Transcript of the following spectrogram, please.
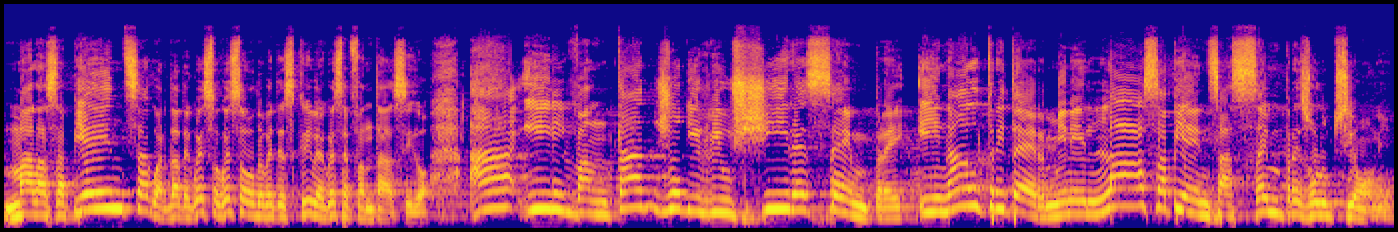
Ma la sapienza, guardate questo, questo lo dovete scrivere, questo è fantastico, ha il vantaggio di riuscire sempre, in altri termini, la sapienza ha sempre soluzioni.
